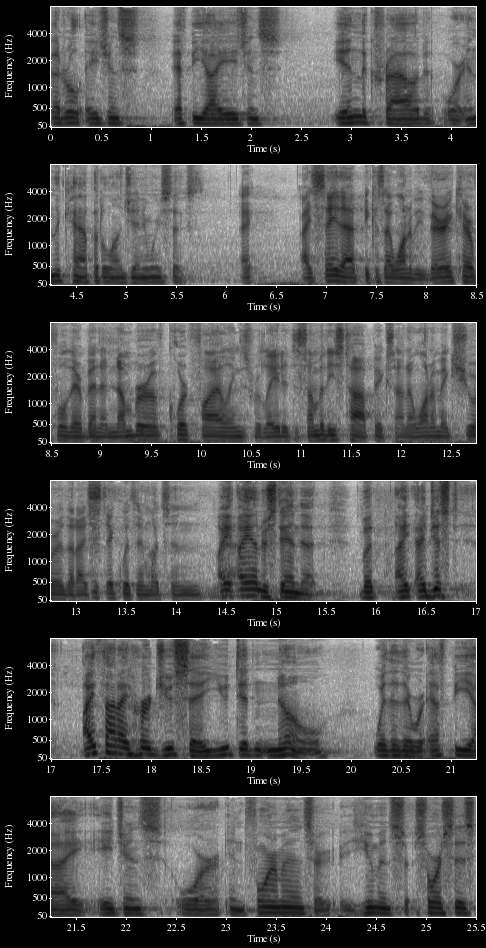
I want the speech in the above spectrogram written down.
federal agents, FBI agents, in the crowd or in the Capitol on January 6th. I, I say that because I want to be very careful. There have been a number of court filings related to some of these topics, and I want to make sure that I stick within what's in. I, I understand that, but I, I just, I thought I heard you say you didn't know whether there were FBI agents or informants or human sources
